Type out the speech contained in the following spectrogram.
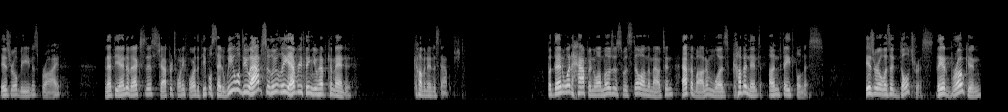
Israel being his bride. And at the end of Exodus chapter 24, the people said, We will do absolutely everything you have commanded. Covenant established. But then what happened while Moses was still on the mountain at the bottom was covenant unfaithfulness. Israel was adulterous, they had broken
